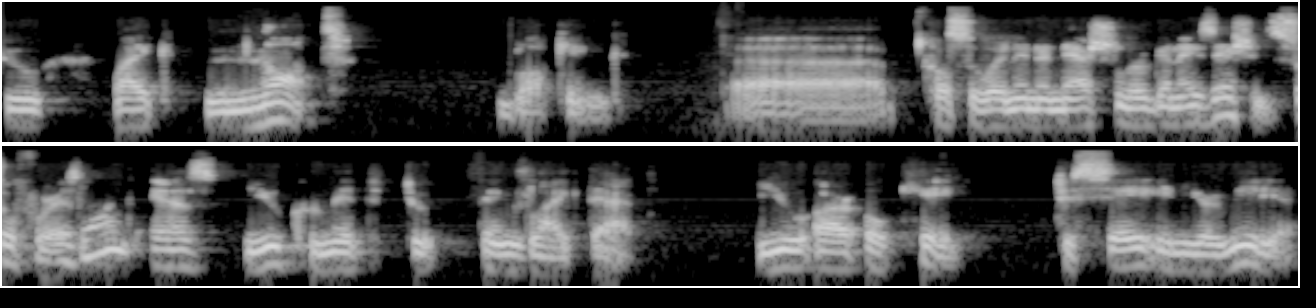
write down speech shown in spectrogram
to, like, not blocking uh, Kosovo in international organizations. So, for as long as you commit to things like that, you are okay to say in your media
